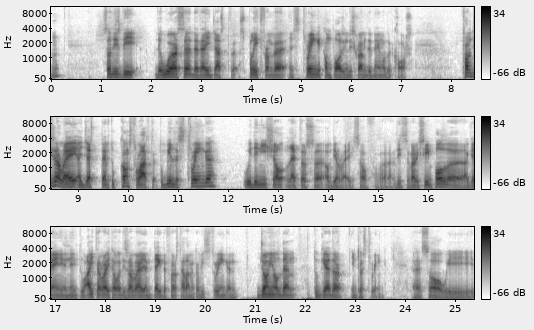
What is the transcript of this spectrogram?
Hmm? so this is the the words uh, that I just split from the uh, string composing describing the name of the course. From this array, I just have to construct, to build a string with initial letters uh, of the array. So uh, this is very simple. Uh, again, you need to iterate over this array and take the first element of each string and join all them together into a string. Uh, so we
